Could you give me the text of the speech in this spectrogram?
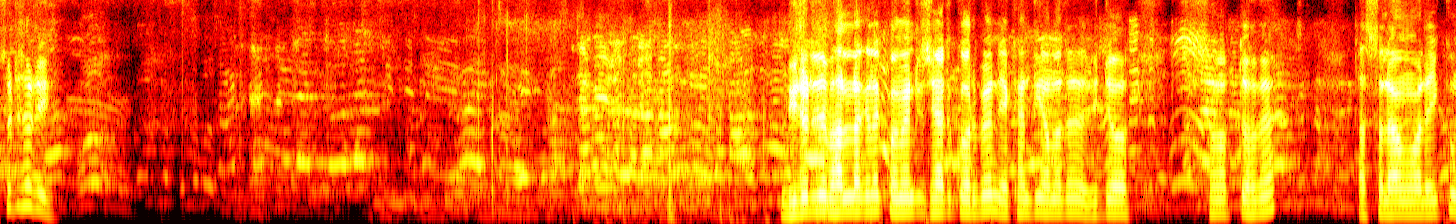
সটি সটি ভিডিওটি ভালো লাগলে কমেন্ট, শেয়ার করবেন। এখান থেকে আমাদের ভিডিও সমাপ্ত হবে। আসসালামু আলাইকুম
